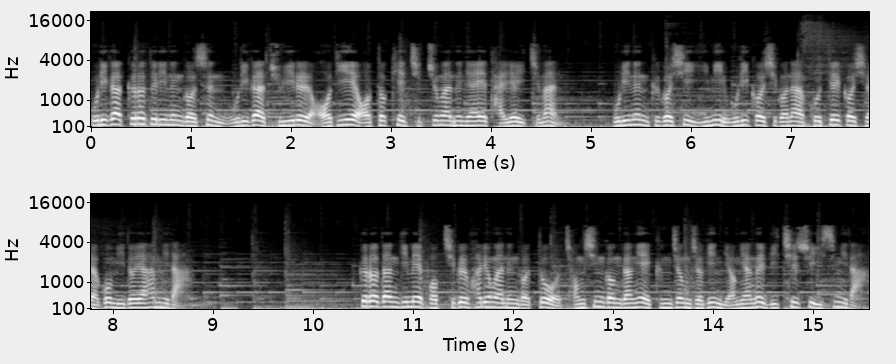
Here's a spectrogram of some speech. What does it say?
우리가 끌어들이는 것은 우리가 주의를 어디에 어떻게 집중하느냐에 달려 있지만, 우리는 그것이 이미 우리 것이거나 곧될 것이라고 믿어야 합니다. 끌어당김의 법칙을 활용하는 것도 정신건강에 긍정적인 영향을 미칠 수 있습니다.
